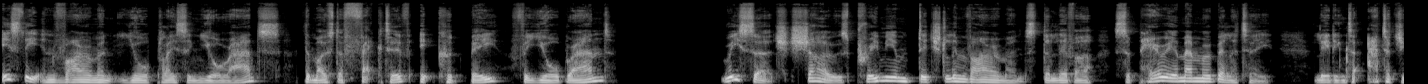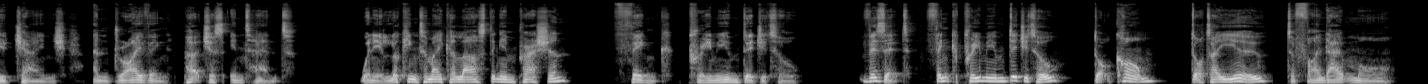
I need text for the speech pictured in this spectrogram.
Is the environment you're placing your ads the most effective it could be for your brand? Research shows premium digital environments deliver superior memorability, leading to attitude change and driving purchase intent. When you're looking to make a lasting impression, think premium digital. Visit thinkpremiumdigital.com.au to find out more.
